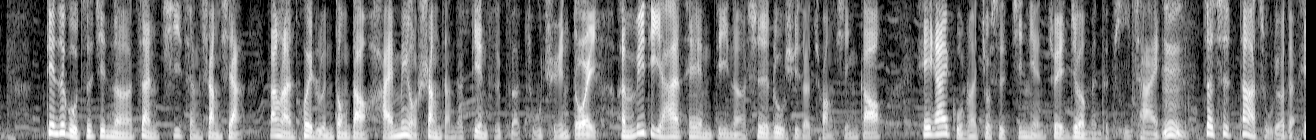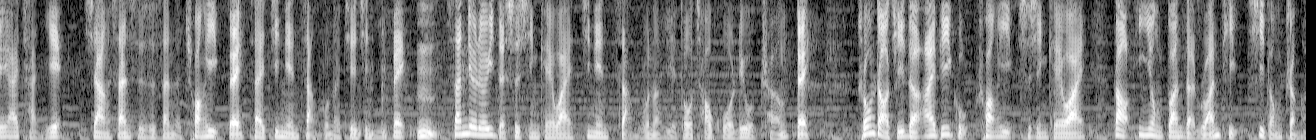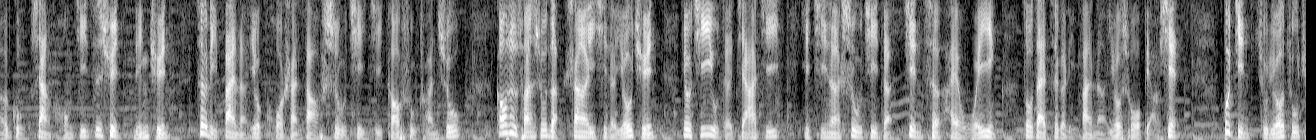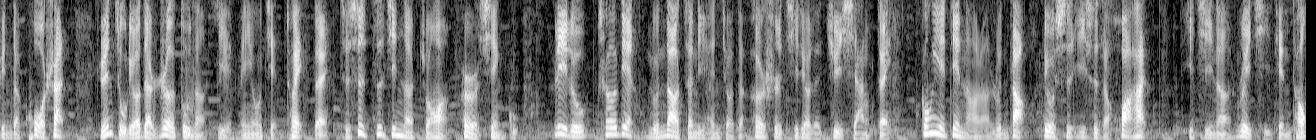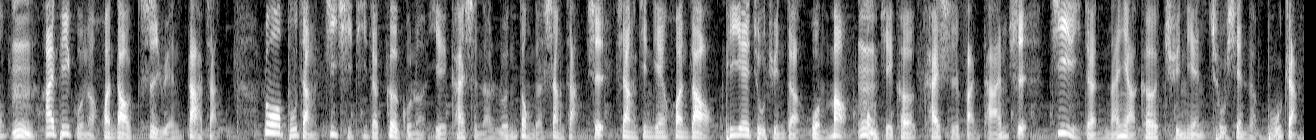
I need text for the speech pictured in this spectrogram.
电子股资金呢占七成上下，当然会轮动到还没有上涨的电子股的族群。对，NVIDIA 和 AMD 呢是陆续的创新高。AI 股呢，就是今年最热门的题材。嗯，这次大主流的 AI 产业，像三四四三的创意，对，在今年涨幅呢接近一倍。嗯，三六六一的世星 KY，今年涨幅呢也都超过六成。对，从早期的 IP 股创意、世星 KY，到应用端的软体系统整合股，像宏基资讯、林群，这个礼拜呢又扩散到伺服器及高速传输。高速传输的三二一七的优群。六七一五的加基，以及呢伺服器的建测，还有微影，都在这个礼拜呢有所表现。不仅主流族群的扩散，原主流的热度呢也没有减退。对，只是资金呢转往二线股，例如车电轮到整理很久的二四七六的巨翔，对，工业电脑呢轮到六四一四的化汉，以及呢瑞奇电通。嗯，IP 股呢换到智源大涨。落后补涨基期低的个股呢，也开始呢轮动的上涨。是，像今天换到 PA 族群的稳懋、嗯、宏捷科开始反弹。是，记忆里的南亚科群联出现了补涨。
